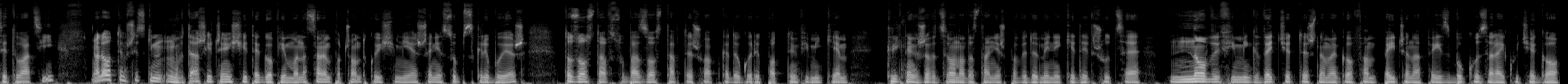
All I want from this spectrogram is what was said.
sytuacji, ale o tym wszystkim w dalszej części tego filmu. Na samym początku, jeśli mnie jeszcze nie subskrybujesz, to zostaw suba, zostaw też łapkę do góry pod tym filmikiem, Kliknij grze w dzwona, dostaniesz powiadomienie, kiedy wrzucę nowy filmik. Wejdźcie też na mojego fanpage'a na Facebooku, zalajkujcie go.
